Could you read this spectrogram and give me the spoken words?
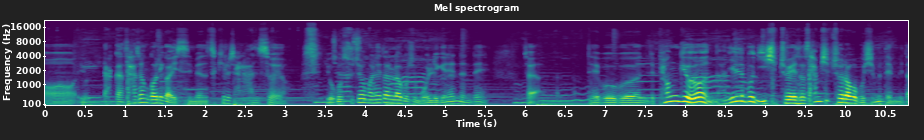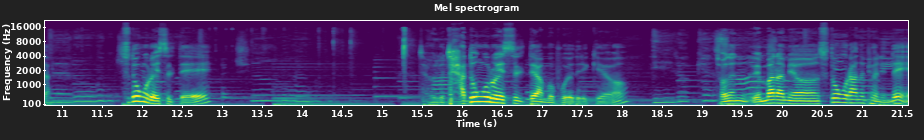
어 요- 약간 사정거리가 있으면 스킬을 잘 안 써요. 요거 수정을 해달라고 좀 올리긴 했는데 자 대부분 평균 한 1분 20초에서 30초라고 보시면 됩니다. 수동으로 했을 때. 자 그리고 자동으로 했을 때 한번 보여드릴게요. 저는 웬만하면 수동으로 하는 편인데,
